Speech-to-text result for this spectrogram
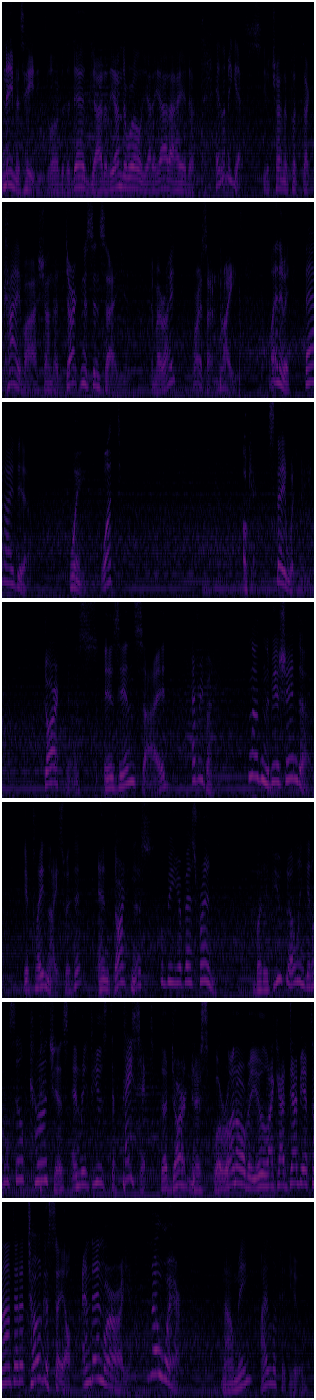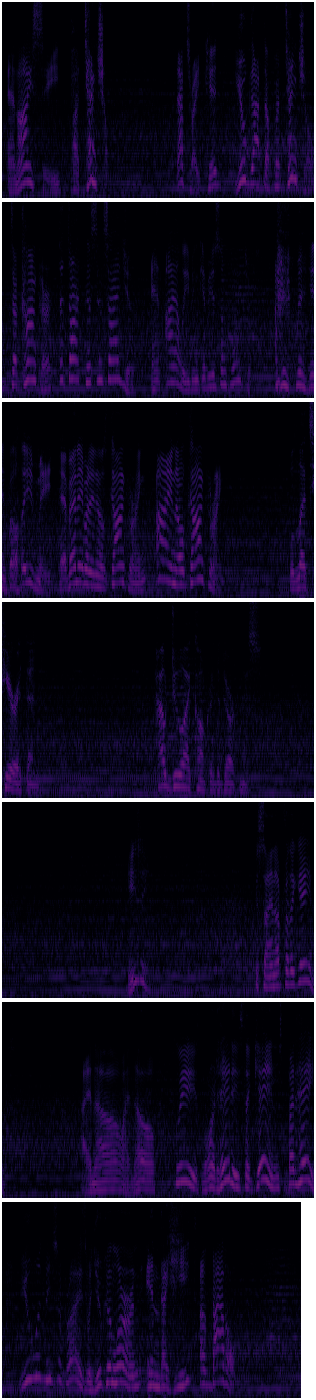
Name is Hades, Lord of the Dead, God of the Underworld, yada yada, how you doing? Hey, let me guess. You're trying to put the kibosh on the darkness inside you. Am I right? Of course I'm right. Well, anyway, bad idea. Wait, what? Okay, stay with me. Darkness is inside everybody. Nothing to be ashamed of. You play nice with it, and darkness will be your best friend. But if you go and get all self-conscious and refuse to face it, the darkness will run over you like a debutante at a toga sale. And then where are you? Nowhere. Now me, I look at you and I see potential. That's right, kid. You got the potential to conquer the darkness inside you. And I'll even give you some pointers. I mean, believe me, if anybody knows conquering, I know conquering. Well, let's hear it then. How do I conquer the darkness? Easy. You sign up for the games. I know, I know. Please, Lord Hades, the games. But hey, you would be surprised what you can learn in the heat of battle.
